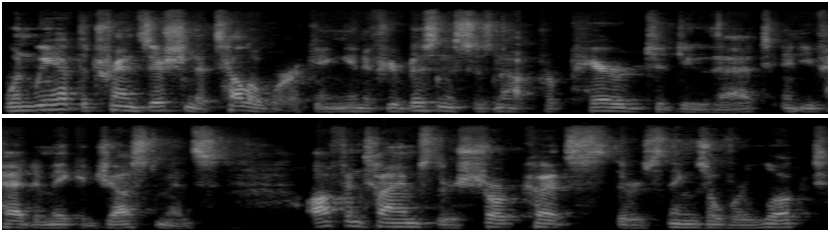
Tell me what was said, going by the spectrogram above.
When we have the transition to teleworking, and if your business is not prepared to do that and you've had to make adjustments, oftentimes there's shortcuts, there's things overlooked.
